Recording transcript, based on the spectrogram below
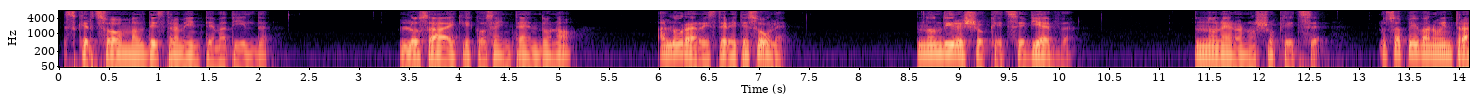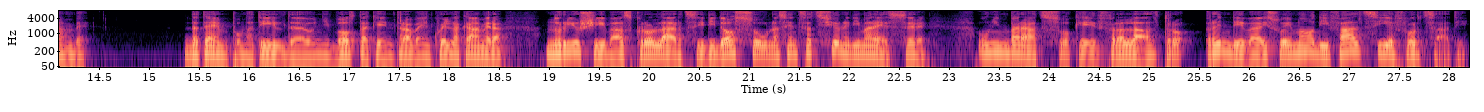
scherzò maldestramente Matilda. Lo sai che cosa intendo, no? Allora resterete sole. Non dire sciocchezze, Viev. Non erano sciocchezze, lo sapevano entrambe. Da tempo Matilda, ogni volta che entrava in quella camera, non riusciva a scrollarsi di dosso una sensazione di malessere, un imbarazzo che, fra l'altro, rendeva i suoi modi falsi e forzati.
